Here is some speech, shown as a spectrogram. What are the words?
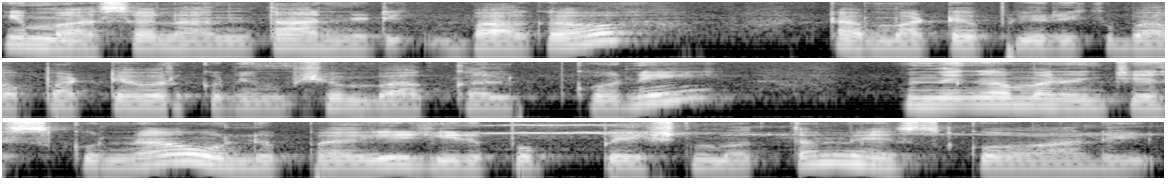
ఈ మసాలా అంతా అన్నిటికి బాగా టమాటా ప్యూరీకి బాగా పట్టే వరకు నిమిషం బాగా కలుపుకొని ముందుగా మనం చేసుకున్న ఉల్లిపాయ జీడిపప్పు పేస్ట్ మొత్తం వేసుకోవాలి.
